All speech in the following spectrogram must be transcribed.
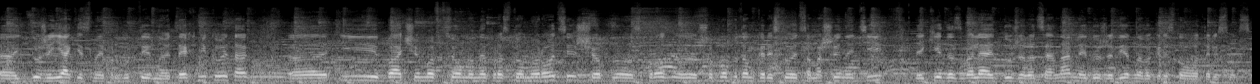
е, дуже якісною продуктивною технікою. Так Е, і бачимо в цьому непростому році, е, що попитом користуються машини ті, які дозволяють дуже раціонально і дуже вірно використовувати ресурси.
